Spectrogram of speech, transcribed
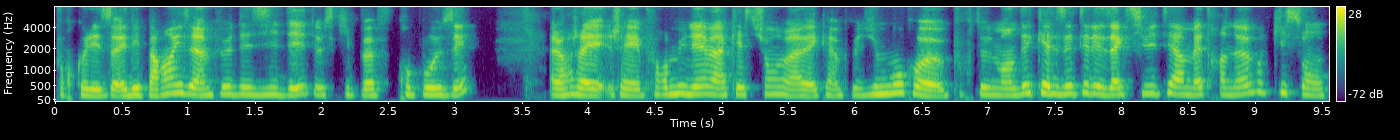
pour que les, parents aient un peu des idées de ce qu'ils peuvent proposer. Alors j'avais formulé ma question avec un peu d'humour euh, pour te demander quelles étaient les activités à mettre en œuvre qui sont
